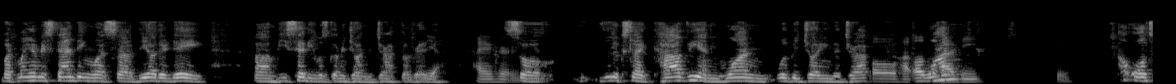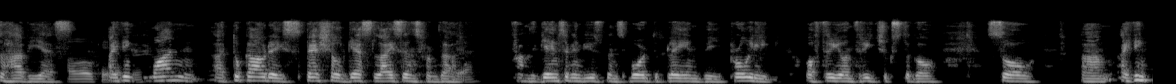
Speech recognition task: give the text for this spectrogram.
But my understanding was uh, the other day um, he said he was going to join the draft already. Yeah, I heard. So it looks like Javi and Juan will be joining the draft. oh, also One- Javi. Also Javi, yes. Oh, okay. I think okay. Juan uh, took out a special guest license from the Yeah. From the Games and Amusements Board to play in the Pro League of three on three chooks to go. So um, I think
